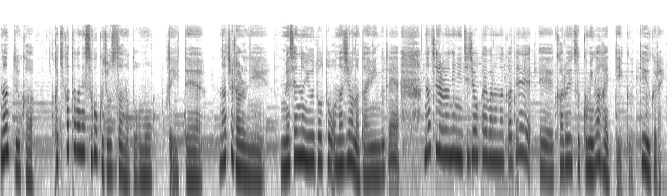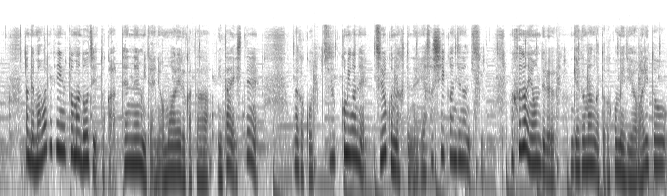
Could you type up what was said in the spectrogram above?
何ていうか書き方がねすごく上手だなと思っていてナチュラルに目線の誘導と同じようなタイミングでナチュラルに日常会話の中で、えー、軽いツッコミが入っていくっていうぐらい。なんで周りで言うとまあドジとか天然みたいに思われる方に対してなんかこうツッコミがね強くなくてね優しい感じなんですよ、まあ、普段読んでるギャグ漫画とかコメディは割と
